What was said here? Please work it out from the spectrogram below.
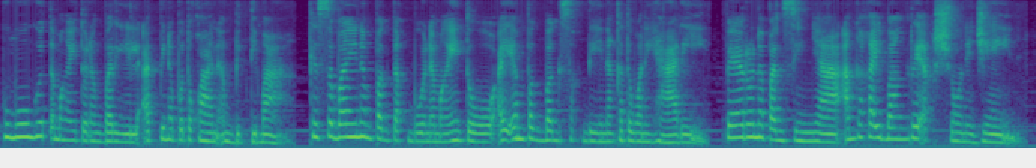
humugot ang mga ito ng baril at pinaputukan ang biktima. Kasabay ng pagtakbo ng mga ito ay ang pagbagsak din ng katawan ni Harry. Pero napansin niya ang kakaibang reaksyon ni Jane.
